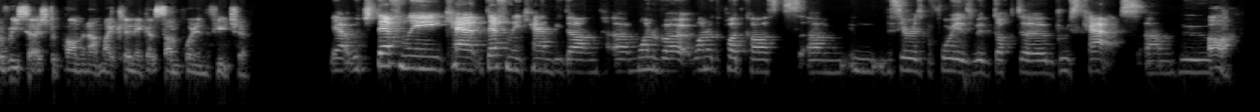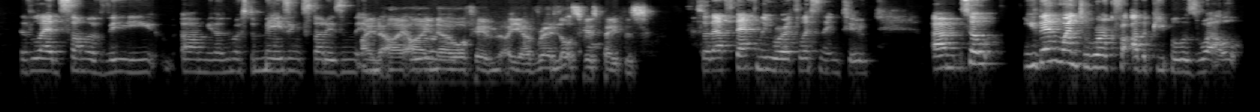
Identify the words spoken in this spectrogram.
a, research department at my clinic at some point in the future. Yeah, which definitely can definitely can be done. Um, one of our one of the podcasts um, in the series before is with Dr. Bruce Katz, um, who ah has led some of the um, you know the most amazing studies in the. In I, I, I know of him. Yeah, I've read lots of his papers. So that's definitely worth listening to. Um, so you then went to work for other people as well.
